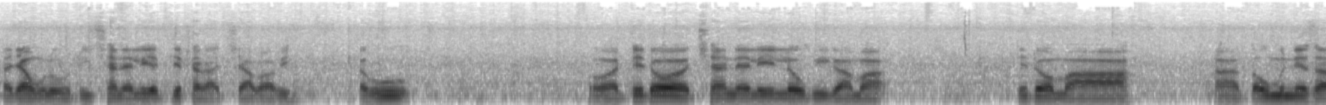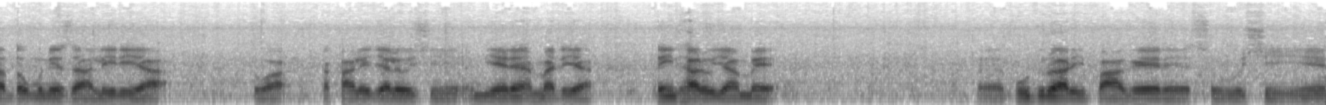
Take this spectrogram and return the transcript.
ဒါကြောင့်မလို့ဒီ channel လေးပြစ်ထားတာကြာပါပြီအခုဟို TikTok channel လေးလုပ်ပြီးကမှ TikTok မှာအာ3မိနစ်စာ3မိနစ်စာလေးတွေကသူကတစ်ခါလေးကြားလို့ရှိရင်အမြဲတမ်းအမှတ်တရတိမ့်ထားလို့ရမယ် အဲဘူးသူရတွေပါခဲ့တယ်ဆိုလို့ရှိရင်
